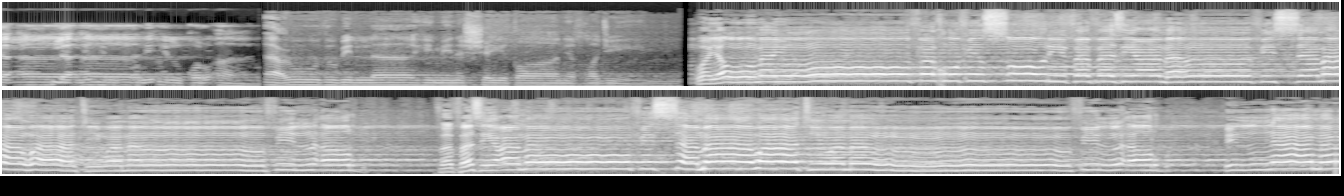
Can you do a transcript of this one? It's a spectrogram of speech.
لآن القرآن. أ ع و ذ ب ا ل ل ه من ا ل ش ي ط ا ن ا ل ج ي م ويوم ينفخ في الصور ففزع من في السماوات ومن في الأرض. ففزع من في السماوات ومن في الأرض. إلا من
